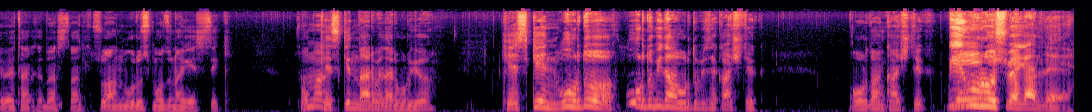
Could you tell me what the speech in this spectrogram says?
Evet arkadaşlar. Şu an vuruş moduna geçtik. Çok Ama- keskin darbeler vuruyor. Keskin vurdu. Vurdu bir daha vurdu bize kaçtık. Oradan kaçtık. Bir Ve- vuruş ve geldi.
